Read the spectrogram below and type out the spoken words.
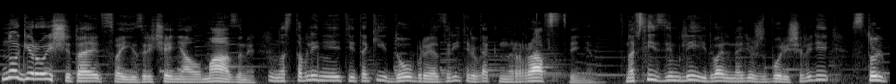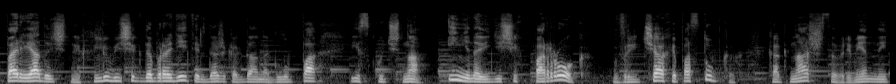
Но герой считает свои изречения алмазами. Наставления эти такие добрые, а зритель так нравственен. На всей земле едва ли найдешь сборище людей столь порядочных, любящих добродетель, даже когда она глупа и скучна, и ненавидящих порог в речах и поступках, как наш современный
